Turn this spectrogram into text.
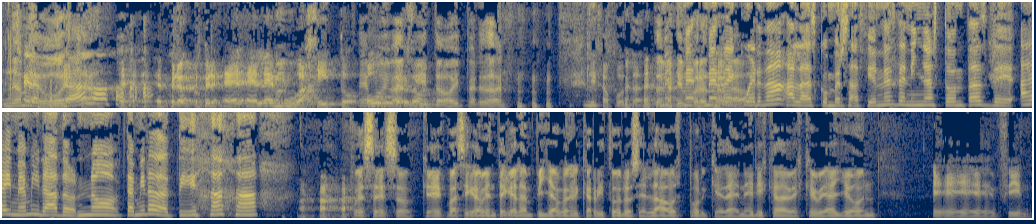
No me gusta. Eh, Pero, pero él, él es muy bajito. Es Oh, muy perdón. bajito, hoy perdón. Qué hija puta. Me, También me- por me otro lado. recuerda a las conversaciones de niñas tontas de, ay, me ha mirado, no, te ha mirado a ti. Pues eso, que es básicamente que la han pillado con el carrito de los helados porque Daenerys cada vez que ve a John, eh, en fin,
